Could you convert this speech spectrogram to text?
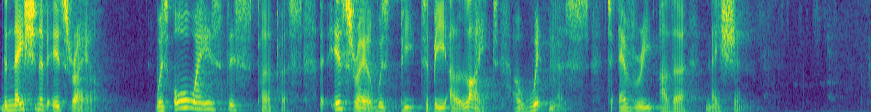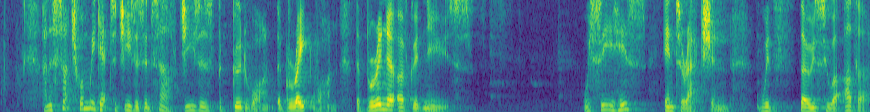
the nation of Israel was always this purpose that Israel was to be a light, a witness to every other nation. And as such, when we get to Jesus himself, Jesus, the good one, the great one, the bringer of good news, we see his interaction with those who are other.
